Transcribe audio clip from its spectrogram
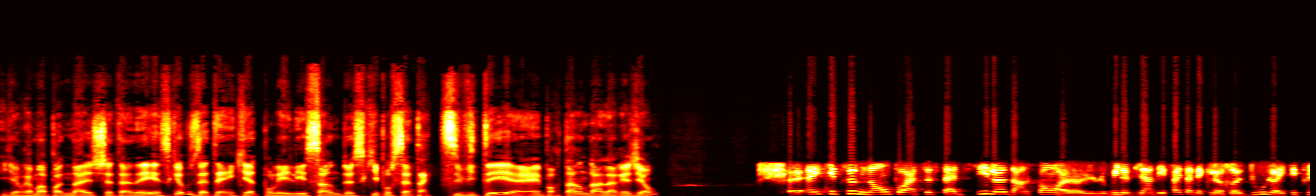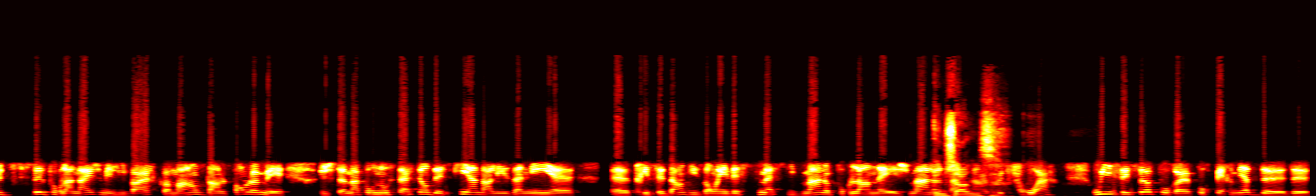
il y a vraiment pas de neige cette année. Est-ce que vous êtes inquiète pour les, les centres de ski, pour cette activité importante dans la région? Euh, inquiétude, non, pas à ce stade-ci. Là. Dans le fond, euh, oui, le bilan des fêtes avec le redout là, a été plus difficile pour la neige, mais l'hiver commence, dans le fond. Là, mais justement, pour nos stations de ski, hein, dans les années euh, euh, précédentes, ils ont investi massivement là, pour l'enneigement. Une chance. Un peu de froid. Oui, c'est ça pour euh, pour permettre de, de,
